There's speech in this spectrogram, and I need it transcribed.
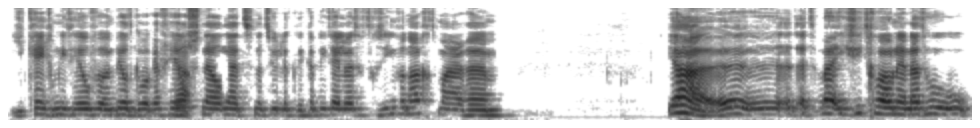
je kreeg hem niet heel veel in beeld. Ik heb ook even heel Ja. snel net natuurlijk... Ik heb niet de hele wedstrijd gezien vannacht, maar... ehm, ja, eh, het, het- maar je ziet gewoon inderdaad hoe,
